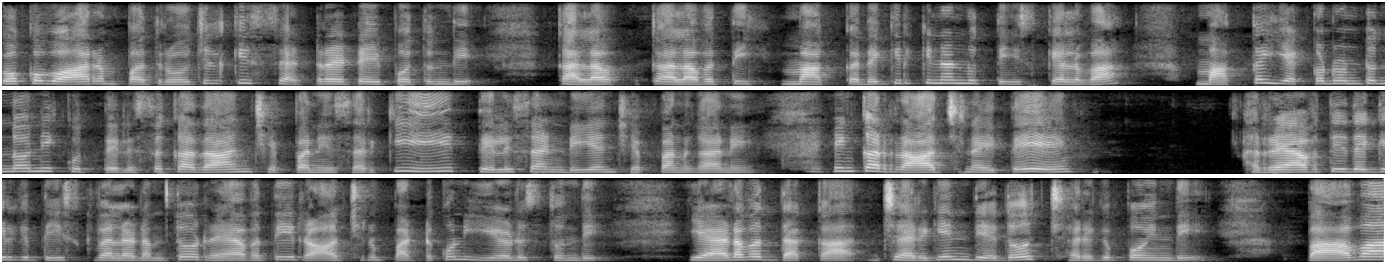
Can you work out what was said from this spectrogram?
ఒక వారం పది రోజులకి సెటరేట్ అయిపోతుంది. కల కలవతి మా అక్క దగ్గరికి నన్ను తీసుకెళ్ళవా మా అక్క ఎక్కడుంటుందో నీకు తెలుసు కదా అని చెప్పనేసరికి తెలుసండి అని చెప్పాను కానీ ఇంకా రాజునైతే రేవతి దగ్గరికి తీసుకువెళ్ళడంతో రేవతి రాజును పట్టుకుని ఏడుస్తుంది. ఏడవద్దక్క జరిగిందేదో జరిగిపోయింది. బావా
